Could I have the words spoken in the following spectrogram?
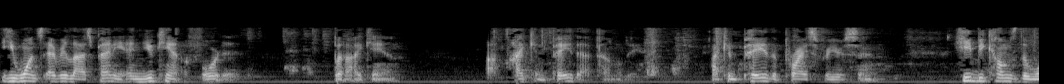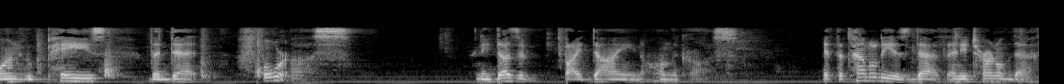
he wants every last penny and you can't afford it. But I can. I can pay that penalty. I can pay the price for your sin. He becomes the one who pays the debt for us. And he does it by dying on the cross. If the penalty is death and eternal death,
